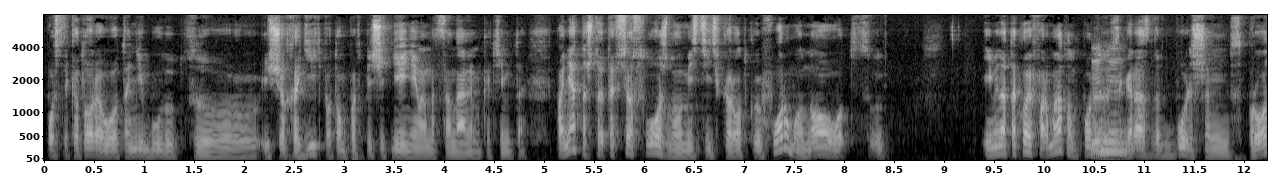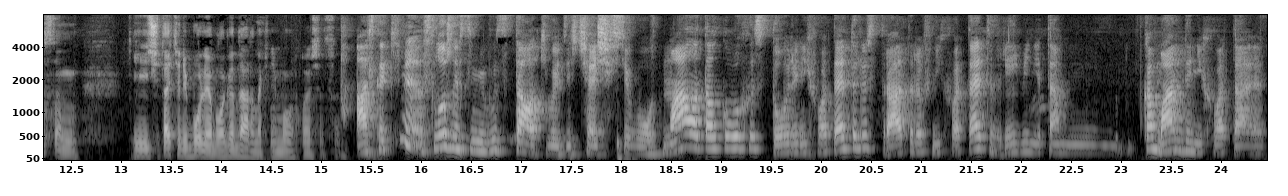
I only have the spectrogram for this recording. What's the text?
после которого вот они будут э, еще ходить потом под впечатлением эмоциональным каким-то. Понятно, что это все сложно уместить в короткую форму, но вот э, именно такой формат, он пользуется mm-hmm. гораздо большим спросом, и читатели более благодарно к нему относятся. А с какими сложностями вы сталкиваетесь чаще всего? Вот мало толковых историй, не хватает иллюстраторов, не хватает времени, там команды не хватает.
